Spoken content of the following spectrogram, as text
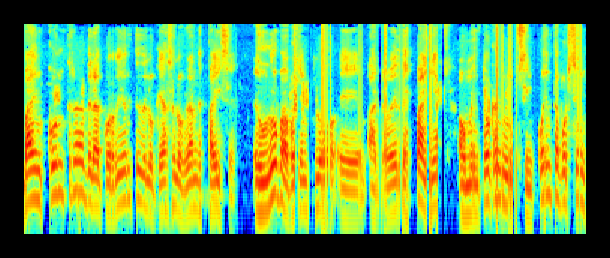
va en contra de la corriente de lo que hacen los grandes países. Europa, por ejemplo, eh, a través de España, aumentó casi un 50%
